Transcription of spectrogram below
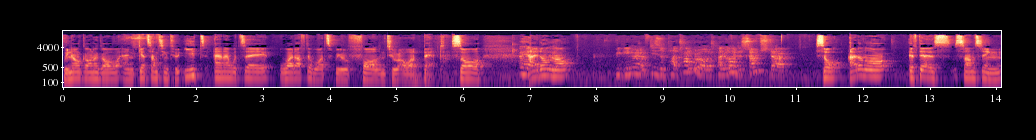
we're now gonna go and get something to eat and i would say right afterwards we will fall into our bed so i don't know Wir gehen heute auf diese Patong Road. Hallo, heute ist Samstag. So I don't know if there's something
